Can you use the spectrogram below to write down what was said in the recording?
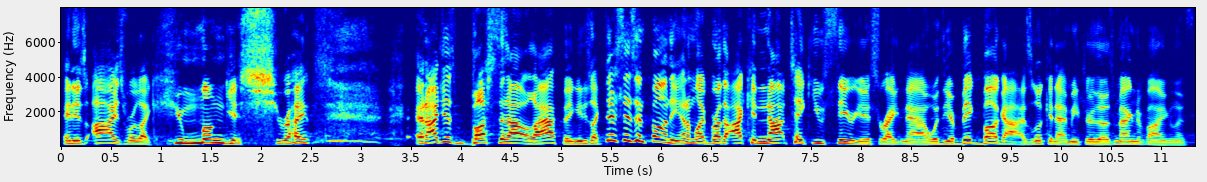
and his eyes were like humongous, right? And I just busted out laughing. And he's like, This isn't funny. And I'm like, Brother, I cannot take you serious right now with your big bug eyes looking at me through those magnifying lenses.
